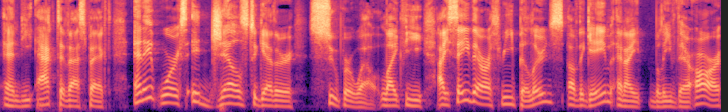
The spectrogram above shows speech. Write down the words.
and the active aspect, and it works. It gels together super well. Like the, I say there are three pillars of the game, and I believe there are,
